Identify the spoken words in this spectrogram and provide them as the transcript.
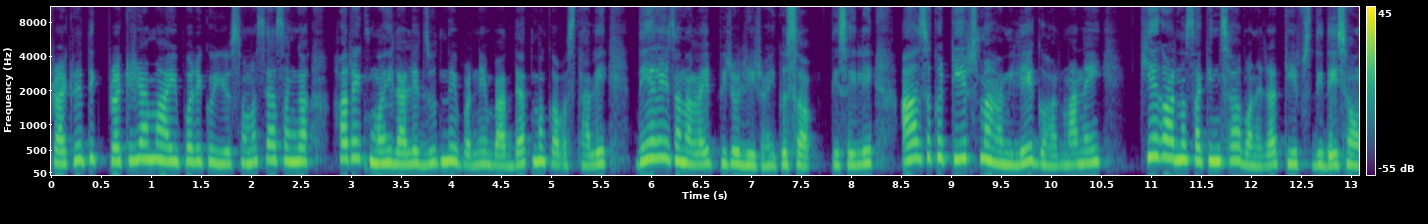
प्राकृतिक प्रक्रियामा आइपरेको यो समस्यासँग हरेक महिलाले जुझ्नै पर्ने बाध्यात्मक अवस्थाले धेरैजनालाई पिरोलिरहेको छ। त्यसैले आजको टिप्समा हामीले घरमा नै के गर्न सकिन्छ भनेर टिप्स दिँदैछौँ।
